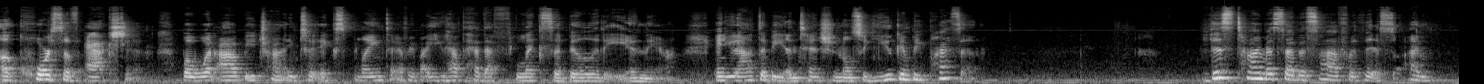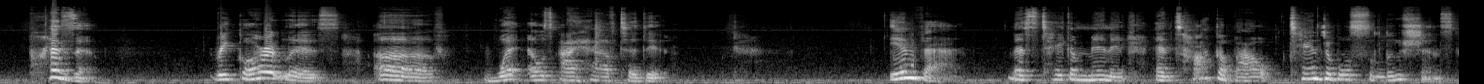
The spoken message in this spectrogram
a course of action. But what I'll be trying to explain to everybody, you have to have that flexibility in there and you have to be intentional so you can be present. This time is set aside for this. I'm present regardless of what else I have to do. In that, let's take a minute and talk about tangible solutions.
